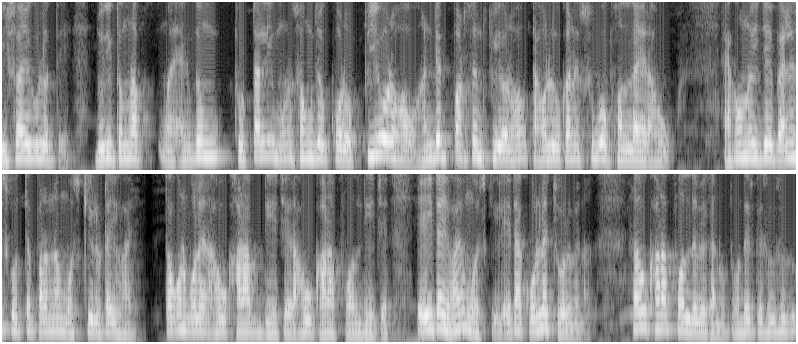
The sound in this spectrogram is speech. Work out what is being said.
বিষয়গুলোতে যদি তোমরা মানে একদম টোটালি মনোসংযোগ করো পিওর হও হান্ড্রেড পার্সেন্ট পিওর হও, তাহলে ওখানে শুভ ফল দেয় রাহু। এখন ওই যে ব্যালেন্স করতে পারো না, মুশকিল ওটাই হয়। তখন বলে রাহু খারাপ দিয়েছে, রাহু খারাপ ফল দিয়েছে। এইটাই হয় মুশকিল, এটা করলে চলবে না। রাহু খারাপ ফল দেবে কেন? তোমাদেরকে শুধু শুধু।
